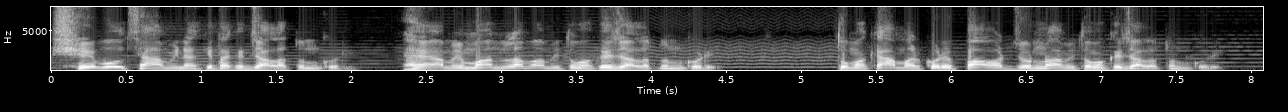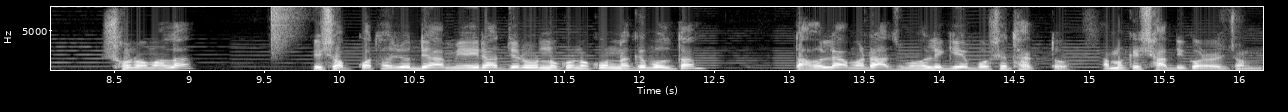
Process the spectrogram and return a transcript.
সে বলছে আমি নাকি তাকে জ্বালাতন করি। হ্যাঁ আমি মানলাম আমি তোমাকে জ্বালাতন করি। তোমাকে আমার করে পাওয়ার জন্য আমি তোমাকে জ্বালাতন করি। শোনো মালা এসব কথা যদি আমি এই রাজ্যের অন্য কোনো কন্যাকে বলতাম তাহলে আমার রাজমহলে গিয়ে বসে থাকতো আমাকে শাদি করার জন্য।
